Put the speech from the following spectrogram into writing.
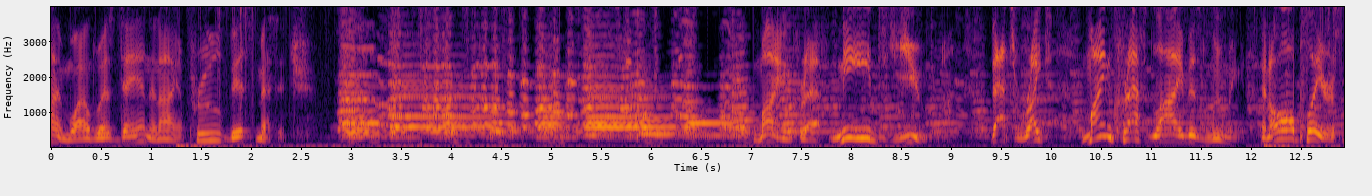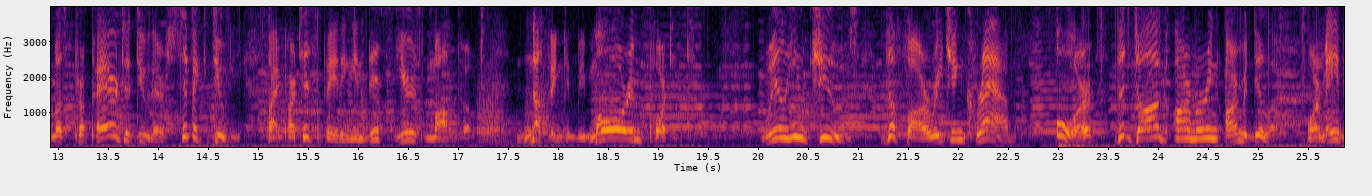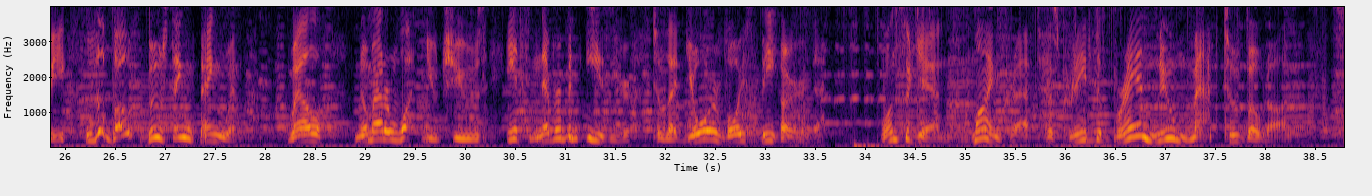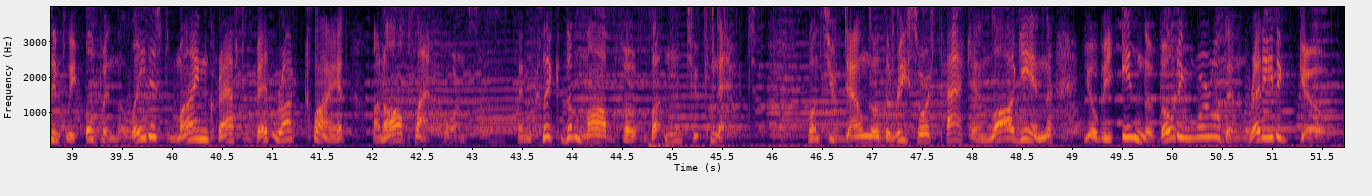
I'm Wild West Dan, and I approve this message. Minecraft needs you. That's right, Minecraft Live is looming, and all players must prepare to do their civic duty by participating in this year's mob vote. Nothing can be more important. Will you choose the far reaching crab, or the dog armoring armadillo, or maybe the boat boosting penguin? Well, no matter what you choose, it's never been easier to let your voice be heard. Once again, Minecraft has created a brand new map to vote on. Simply open the latest Minecraft Bedrock client on all platforms and click the Mob Vote button to connect. Once you download the resource pack and log in, you'll be in the voting world and ready to go.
